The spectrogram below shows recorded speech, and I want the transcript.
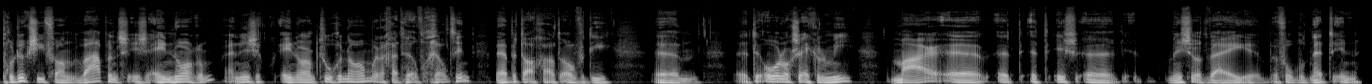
productie van wapens is enorm en is enorm toegenomen. Daar gaat heel veel geld in. We hebben het al gehad over die, um, de oorlogseconomie. Maar uh, het, het, is, tenminste wat wij bijvoorbeeld net in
